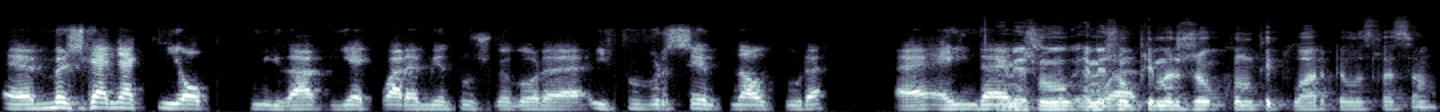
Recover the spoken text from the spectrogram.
eh, mas ganha aqui a oportunidade e é claramente um jogador uh, efervescente na altura. Uh, ainda é mesmo, é mesmo o primeiro jogo como titular pela seleção.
